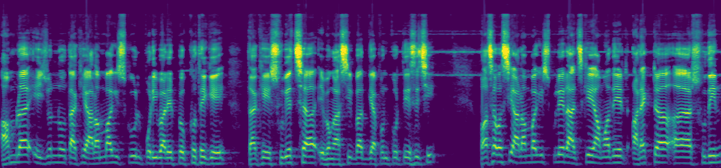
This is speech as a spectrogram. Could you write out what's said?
আমরা এই জন্য তাকে আরামবাগ স্কুল পরিবারের পক্ষ থেকে তাকে শুভেচ্ছা এবং আশীর্বাদ জ্ঞাপন করতে এসেছি। পাশাপাশি আরামবাগ স্কুলের আজকে আমাদের আরেকটা সুদিন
